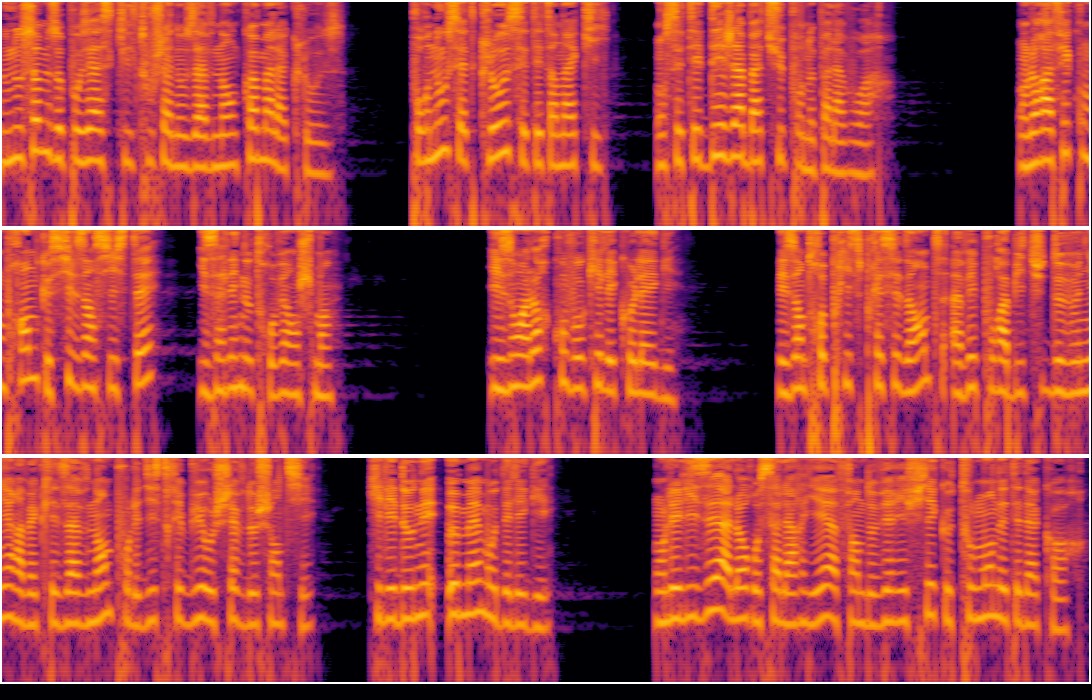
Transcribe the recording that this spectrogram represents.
Nous nous sommes opposés à ce qu'ils touchent à nos avenants comme à la clause. Pour nous, cette clause, c'était un acquis. On s'était déjà battu pour ne pas l'avoir. On leur a fait comprendre que s'ils insistaient, ils allaient nous trouver en chemin. Ils ont alors convoqué les collègues. Les entreprises précédentes avaient pour habitude de venir avec les avenants pour les distribuer aux chefs de chantier, qui les donnaient eux-mêmes aux délégués. On les lisait alors aux salariés afin de vérifier que tout le monde était d'accord.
